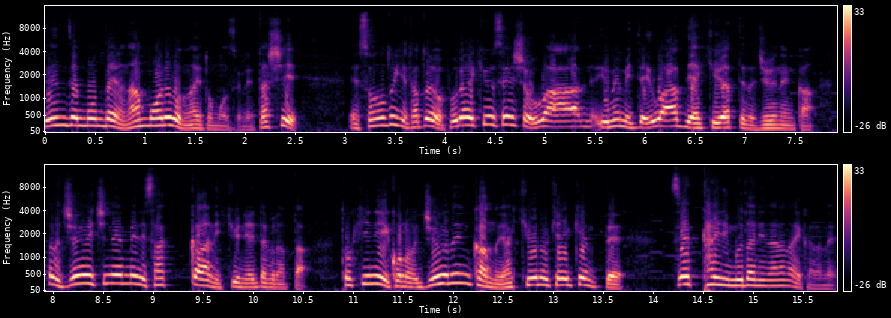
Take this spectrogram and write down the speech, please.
全然問題ない。何も悪いことないと思うんですよね。だし、その時に例えばプロ野球選手をうわー夢見てうわーって野球やってた10年間。ただ11年目にサッカーに急にやりたくなった。時にこの10年間の野球の経験って絶対に無駄にならないからね。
